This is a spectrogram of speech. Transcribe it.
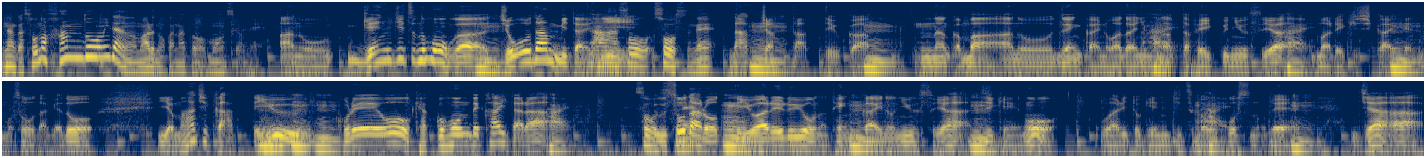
なんかその反動みたいなのもあるのかなとは思うんですよね。あの現実の方が冗談みたいにそうそうですね。なっちゃったっていうか、うん。なんかまああの前回の話題にもなったフェイクニュースや、はい。まあ、歴史改変もそうだけど、いやマジかってうんいう、うんうんこれを脚本で書いたら、はい。そうね。嘘だろって言われれるような展開のニュースやうん事件を割と現実化を起こすので、うんじゃあ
